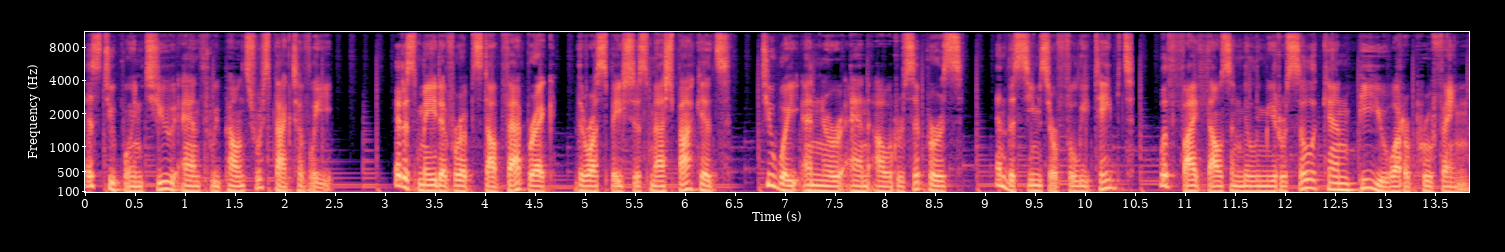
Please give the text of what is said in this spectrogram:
is 2.2 and 3 pounds respectively. It is made of ripstop fabric, there are spacious mesh pockets, two-way inner and outer zippers, and the seams are fully taped with 5000mm silicone PU waterproofing.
